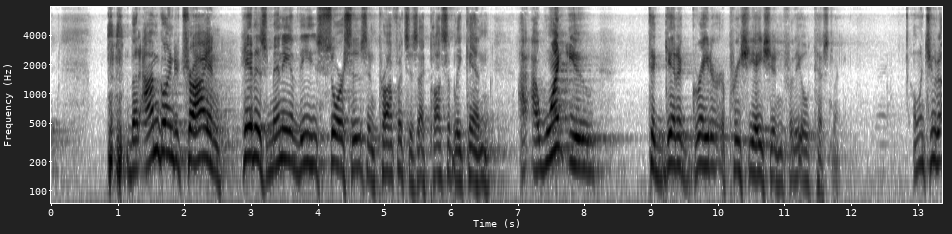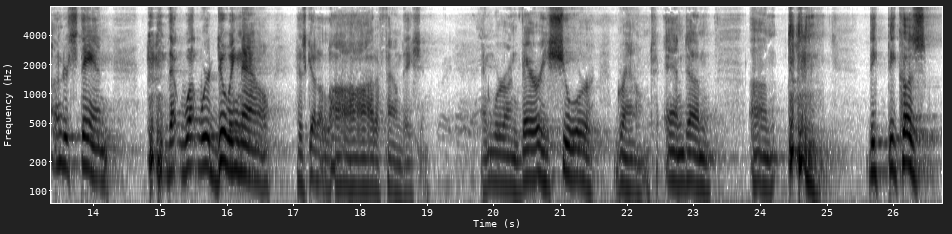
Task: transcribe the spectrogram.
but I'm going to try and hit as many of these sources and prophets as I possibly can. I, I want you to get a greater appreciation for the Old Testament. I want you to understand that what we're doing now has got a lot of foundation, and we're on very sure ground. And um, um, because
